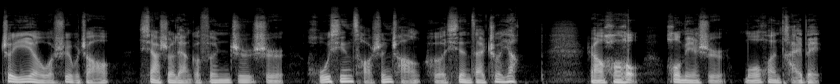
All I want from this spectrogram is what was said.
这一夜我睡不着，下设两个分支是湖心草伸长和现在这样。然后后面是魔幻台北，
